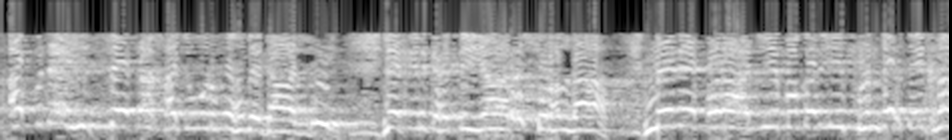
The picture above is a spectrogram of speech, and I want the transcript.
اپنے حصے کا کھجور منہ میں ڈال دی لیکن کہتی یا رسول اللہ، میں نے بڑا عجیب و غریب منظر دیکھا۔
